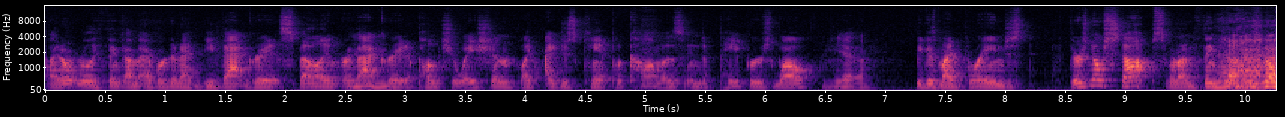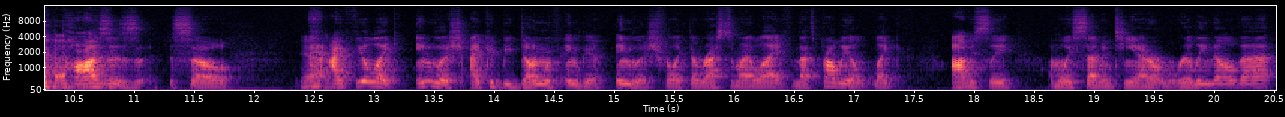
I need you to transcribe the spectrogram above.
I don't really think I'm ever gonna be that great at spelling or that Mhm. great at punctuation. Like I just can't put commas into papers well Yeah, because my brain just there's no stops when I'm thinking. There's no pauses. So yeah, I feel like English, I could be done with English English for like the rest of my life, and that's probably a, like obviously I'm only 17. I don't really know that,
